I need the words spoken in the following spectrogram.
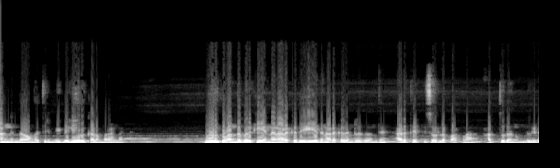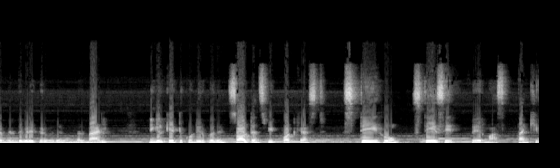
அங்கேருந்து அவங்க திரும்பி வெளியூர் கிளம்புறாங்க. ஊருக்கு வந்த பிறகு என்ன நடக்குது ஏது நடக்குதுன்றது வந்து அடுத்த எபிசோடில் பார்க்கலாம். அத்துடன் உங்களிடமிருந்து விடைபெறுவது உங்கள் மேடி நீங்கள் கேட்டுக்கொண்டிருப்பது Salt and Sweet podcast stay home stay safe wear mask thank you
